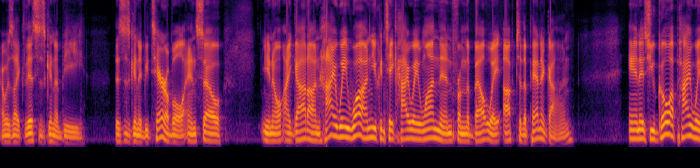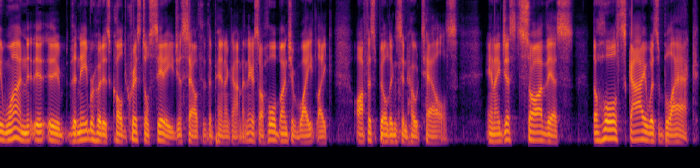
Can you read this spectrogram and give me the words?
I was like, this is going to be this is going to be terrible. And so, you know, I got on Highway 1. You can take Highway 1 then from the Beltway up to the Pentagon. And as you go up Highway 1, it, it, the neighborhood is called Crystal City, just south of the Pentagon. And there's a whole bunch of white, like office buildings and hotels. And I just saw this. The whole sky was black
